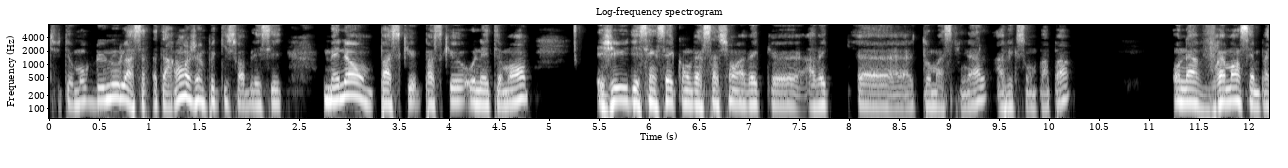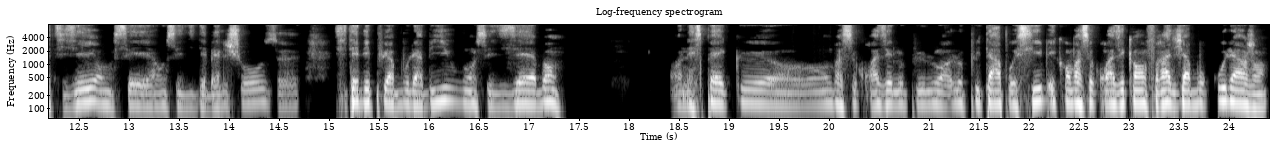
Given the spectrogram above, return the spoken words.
tu te moques de nous là, ça t'arrange un peu qu'il soit blessé. Mais non, parce que, parce que honnêtement, j'ai eu des sincères conversations avec, euh, avec Thomas Spinal, avec son papa. On a vraiment sympathisé, on s'est, on s'est dit des belles choses. euh, C'était depuis Abu Dhabi où on se disait, bon, On espère que euh, va se croiser le plus loin, le plus tard possible et qu'on va se croiser quand on fera déjà beaucoup d'argent.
